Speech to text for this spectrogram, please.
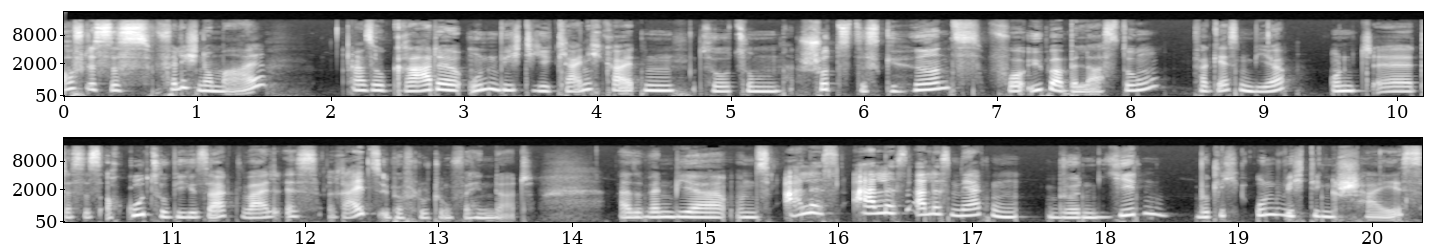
Oft ist es völlig normal. Also gerade unwichtige Kleinigkeiten, so zum Schutz des Gehirns vor Überbelastung, vergessen wir. Und äh, das ist auch gut so, wie gesagt, weil es Reizüberflutung verhindert. Also wenn wir uns alles, alles, alles merken würden, jeden wirklich unwichtigen Scheiß,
